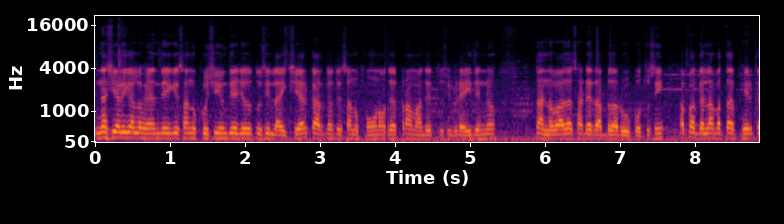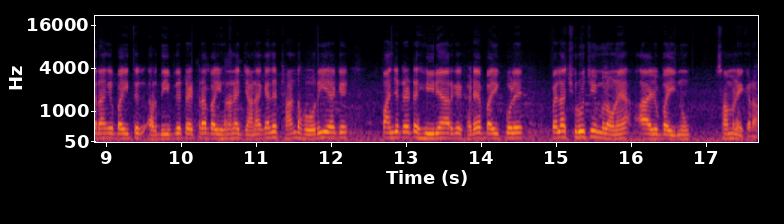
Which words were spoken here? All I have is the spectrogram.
ਨਸ਼ੇ ਵਾਲੀ ਗੱਲ ਹੋ ਜਾਂਦੀ ਹੈ ਕਿ ਸਾਨੂੰ ਖੁਸ਼ੀ ਹੁੰਦੀ ਹੈ ਜਦੋਂ ਤੁਸੀਂ ਲਾਈਕ ਸ਼ੇਅਰ ਕਰਦੇ ਹੋ ਤੇ ਸਾਨੂੰ ਫੋਨ ਆਉਂਦੇ ਭਰਾਵਾਂ ਦੇ ਤੁਸੀਂ ਵਿੜਾਈ ਦਿੰਦੇ ਹੋ। ਧੰਨਵਾਦ ਆ ਸਾਡੇ ਰੱਬ ਦਾ ਰੂਪ ਹੋ। ਤੁਸੀਂ ਆਪਾਂ ਗੱਲਾਂ ਬਾਤਾਂ ਫੇਰ ਕਰਾਂਗੇ ਬਾਈ ਤੇ ਹਰਦੀਪ ਦੇ ਟਰੈਕਟਰ ਆ, ਬਾਈ ਉਹਨਾਂ ਨੇ ਜਾਣਾ, ਕਹਿੰਦੇ ਠੰਡ ਹੋ ਰਹੀ ਹੈ ਕਿ ਪੰਜ ਟਰੈਕਟਰ ਹੀਰਿਆਂ ਵਰਗੇ ਖੜੇ ਆ ਬਾਈ ਕੋਲੇ। ਪਹਿਲਾਂ ਸ਼ੁਰੂ ਚ ਹੀ ਮਿਲਾਉਣੇ ਆ ਆਜੋ ਬਾਈ ਨੂੰ ਸਾਹਮਣੇ ਕਰਾਂ।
